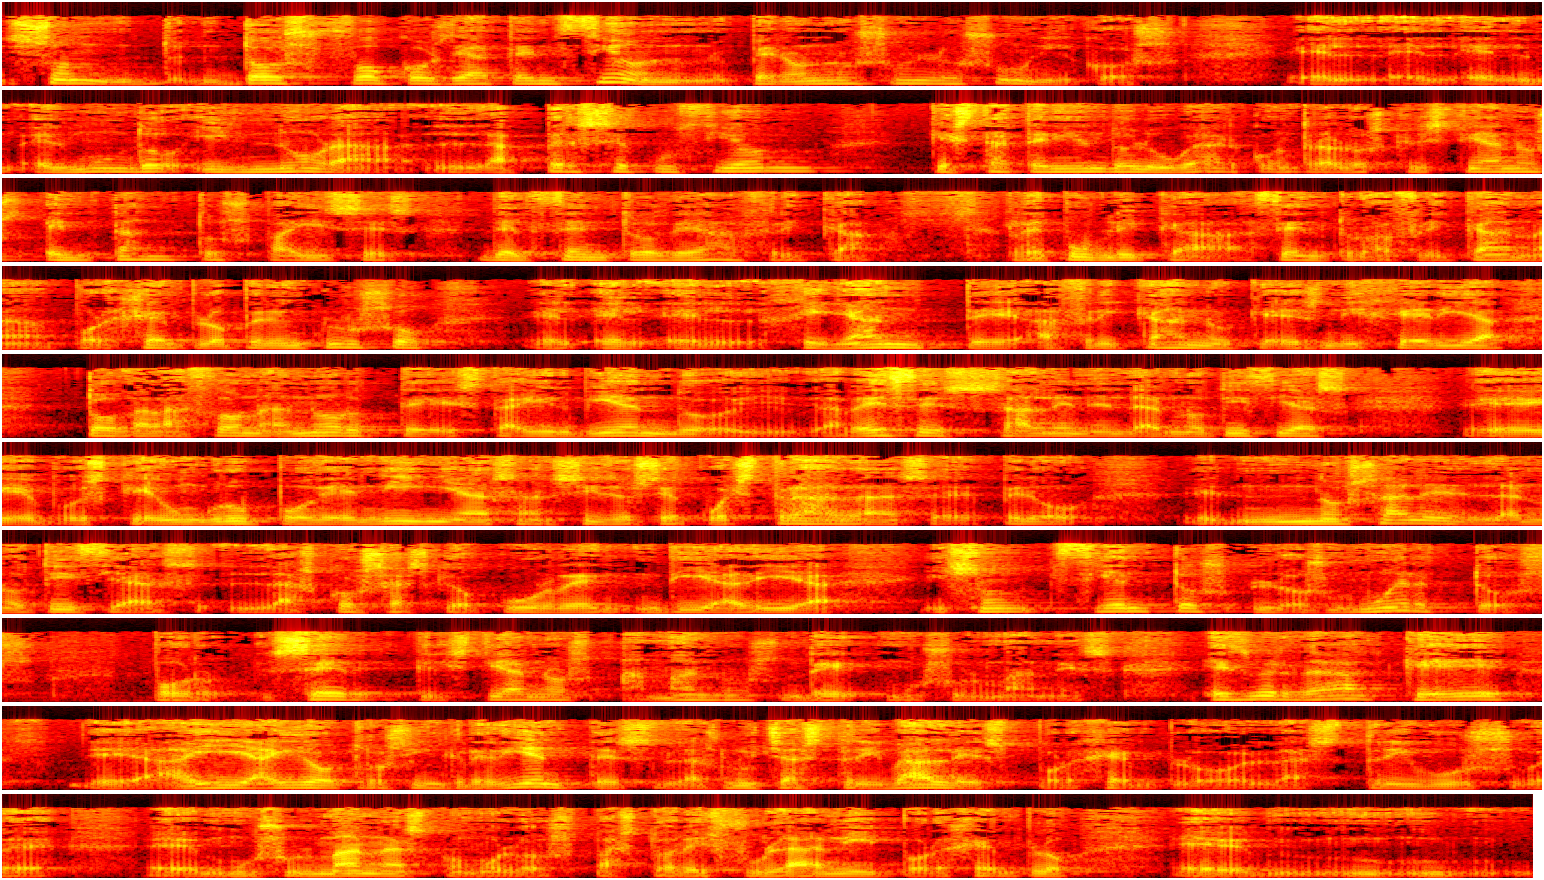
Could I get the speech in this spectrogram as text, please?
son dos focos de atención, pero no son los únicos. el mundo ignora la persecución que está teniendo lugar contra los cristianos en tantos países del centro de África, República Centroafricana, por ejemplo, pero incluso el, gigante africano que es Nigeria, toda la zona norte está hirviendo y a veces salen en las noticias eh, pues que un grupo de niñas han sido secuestradas, eh, pero eh, no salen en las noticias las cosas que ocurren día a día y son cientos los muertos por ser cristianos a manos de musulmanes. Es verdad que eh, ahí hay otros ingredientes, las luchas tribales, por ejemplo, las tribus eh, eh, musulmanas como los pastores fulani, por ejemplo,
